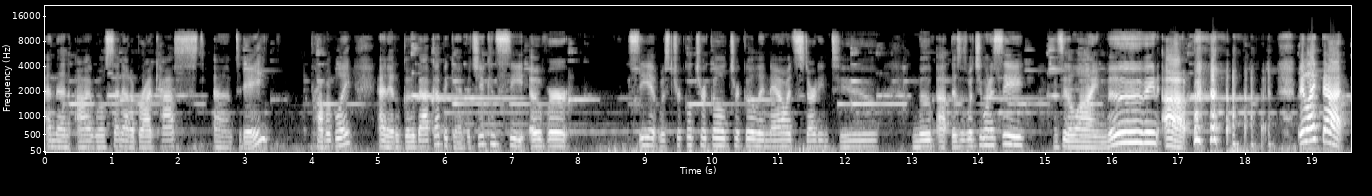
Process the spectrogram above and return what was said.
And then I will send out a broadcast um, today, probably, and it'll go back up again. But you can see over See, it was trickle, trickle, trickle, and now it's starting to move up. This is what you want to see. You see the line moving up. we like that.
